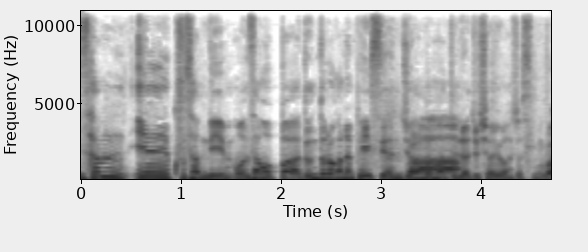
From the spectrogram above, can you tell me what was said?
3193님 원상 오빠 눈 돌아가는 베이스 연주 한 아. 번만 들려주셔요 하셨습니다.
